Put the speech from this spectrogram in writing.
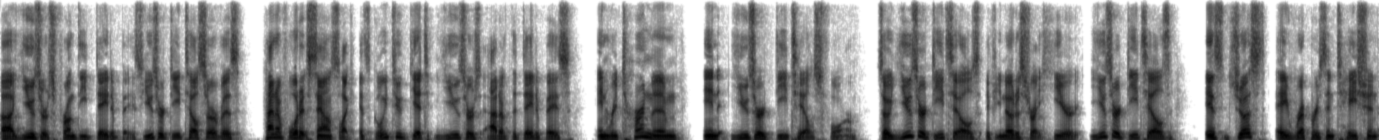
uh, users from the database. User detail service, kind of what it sounds like. It's going to get users out of the database and return them in user details form. So user details, if you notice right here, user details is just a representation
